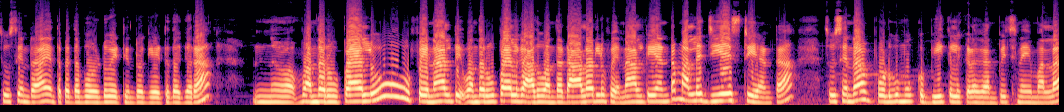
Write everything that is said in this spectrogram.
చూసిండ్రా ఎంత పెద్ద బోర్డు పెట్టిండ్రో గేట్ దగ్గర. వంద రూపాయలు పెనాల్టీ వంద రూపాయలు కాదు వంద డాలర్లు పెనాల్టీ అంట మళ్ళీ జిఎస్టీ అంట. చూసినరా పొడుగు ముక్కు బీకులు ఇక్కడ కనిపించినాయి మళ్ళా.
